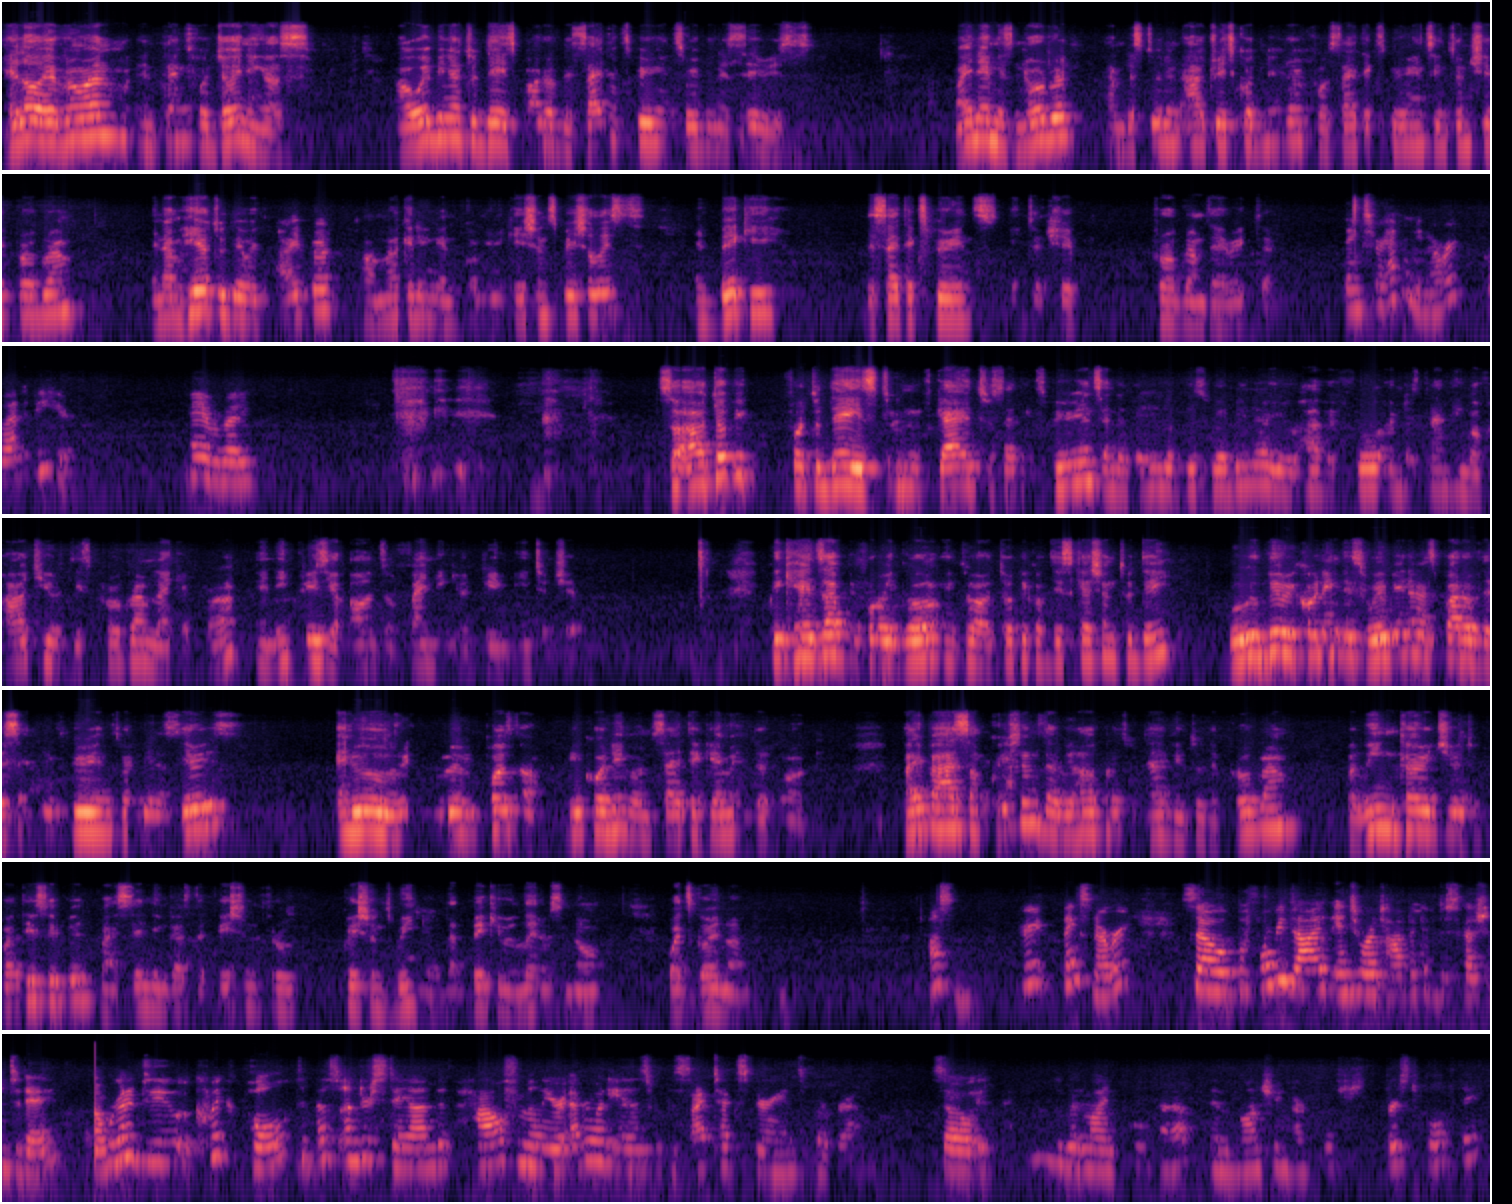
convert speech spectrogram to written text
Hello, everyone, and thanks for joining us. Our webinar today is part of the SciTechsperience webinar series. My name is Norbert. I'm the Student Outreach Coordinator for SciTechsperience Internship Program, and I'm here today with Piper, our Marketing and Communication Specialist, and Becky, the SciTechsperience Internship Program Director. Thanks for having me, Norbert. Glad to be here. Hey, everybody. So our topic for today's Student Guide to SciTechsperience, and at the end of this webinar, you'll have a full understanding of how to use this program like a pro and increase your odds of finding your dream internship. Quick heads up before we go into our topic of discussion today. We will be recording this webinar as part of the Site Experience webinar series, and we will, we will post our recording on scitechmn.org. Piper has some questions that will help us to dive into the program, but we encourage you to participate by sending us the question through questions we know that Becky will let us know what's going on. Awesome. Great. Thanks, Norbert. So before we dive into our topic of discussion today, uh, we're going to do a quick poll to best understand how familiar everyone is with the SciTechsperience program. So if you wouldn't mind pulling that up and launching our first, first poll today.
